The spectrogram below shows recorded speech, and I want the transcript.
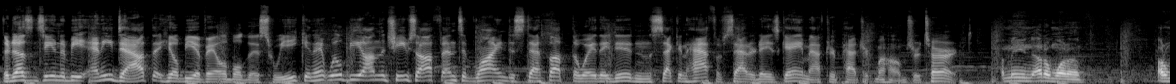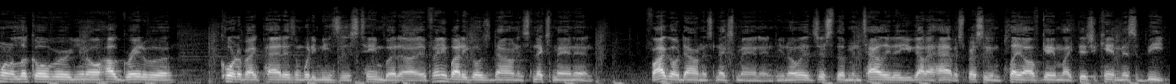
There doesn't seem to be any doubt that he'll be available this week, and it will be on the Chiefs' offensive line to step up the way they did in the second half of Saturday's game after Patrick Mahomes returned. I mean, I don't want to, I don't want to look over, you know, how great of a quarterback Pat is and what he means to this team. But uh, if anybody goes down, it's next man in. If I go down, it's next man in. You know, it's just the mentality that you got to have, especially in a playoff game like this. You can't miss a beat.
